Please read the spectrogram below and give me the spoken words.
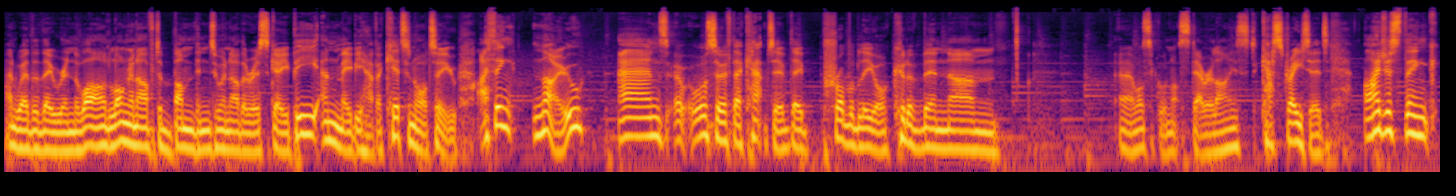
and whether they were in the wild long enough to bump into another escapee and maybe have a kitten or two. I think no, and uh, also, if they're captive, they probably or could have been, um, uh, what's it called? Not sterilized, castrated. I just think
